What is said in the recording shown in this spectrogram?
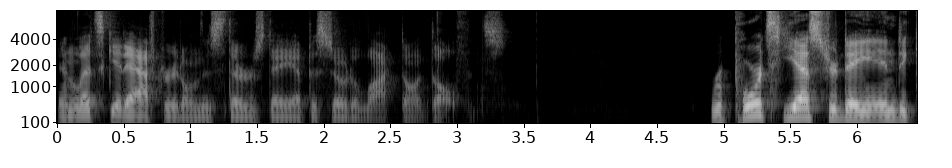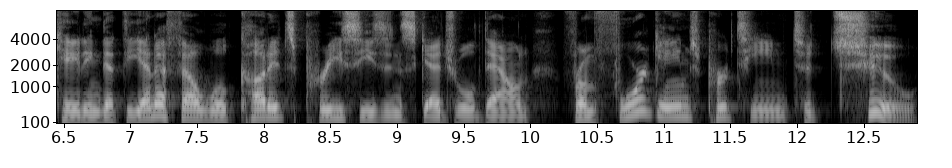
and let's get after it on this Thursday episode of Locked On Dolphins. Reports yesterday indicating that the NFL will cut its preseason schedule down from four games per team to two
